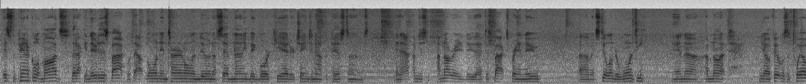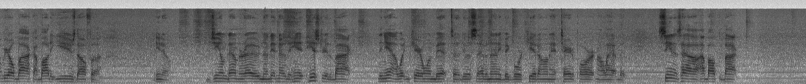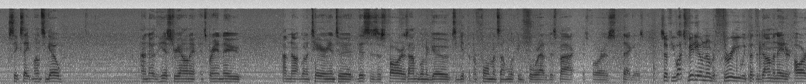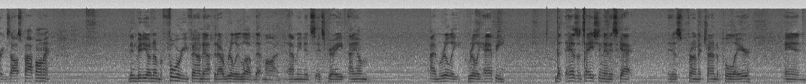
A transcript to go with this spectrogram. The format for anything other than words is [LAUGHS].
it's the pinnacle of mods that I can do to this bike without going internal and doing a 790 big bore kit or changing out the pistons. And I, I'm just I'm not ready to do that. This bike's brand new um, it's still under warranty and uh, I'm not, you know, if it was a 12 year old bike, I bought it used off a, you know, Jim down the road and I didn't know the history of the bike, then yeah, I wouldn't care one bit to do a 790 big bore kit on it, tear it apart and all that. But seeing as how I bought the bike six, eight months ago, I know the history on it. It's brand new. I'm not going to tear into it. This is as far as I'm going to go to get the performance I'm looking for out of this bike as far as that goes. So if you watch video number three, we put the Dominator R exhaust pipe on it. Then video number four, you found out that I really love that mod. I mean, it's it's great. I am I'm really really happy. But the hesitation that it's got is from it trying to pull air and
